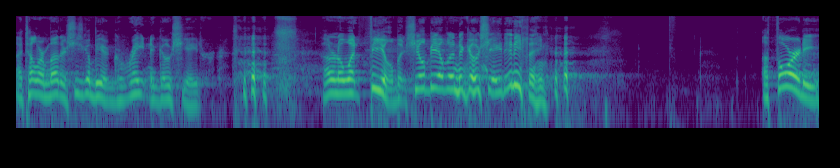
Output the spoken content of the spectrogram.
I tell her mother she's going to be a great negotiator. I don't know what field, but she'll be able to negotiate anything. authority,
